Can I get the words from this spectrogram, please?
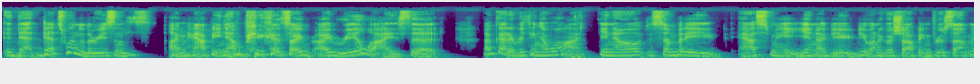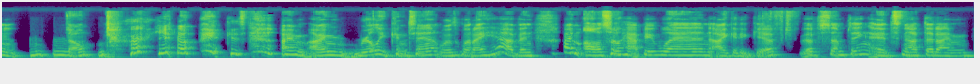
that that's one of the reasons I'm happy now because I I realize that I've got everything I want. You know, somebody asked me, you know, do you, do you want to go shopping for something? No, you know, because I'm I'm really content with what I have, and I'm also happy when I get a gift of something. It's not that I'm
